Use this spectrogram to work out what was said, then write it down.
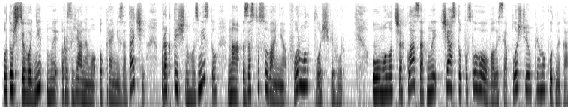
Отож, сьогодні ми розглянемо окремі задачі практичного змісту на застосування формул площ фігур. У молодших класах ми часто послуговувалися площею прямокутника,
